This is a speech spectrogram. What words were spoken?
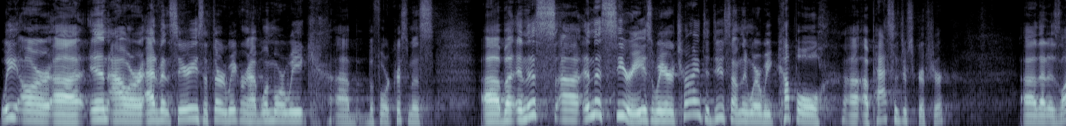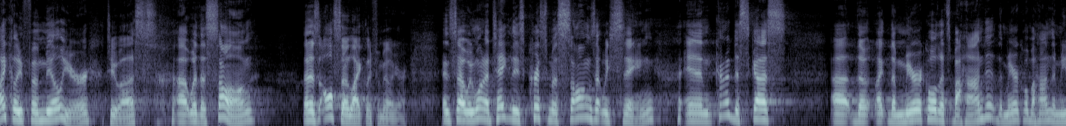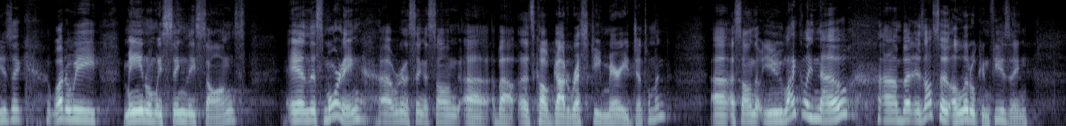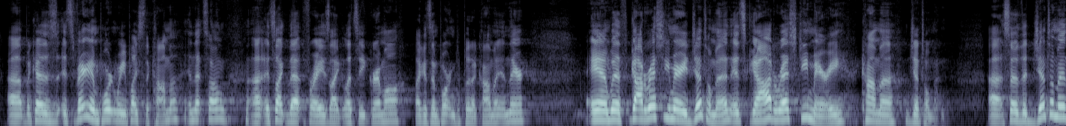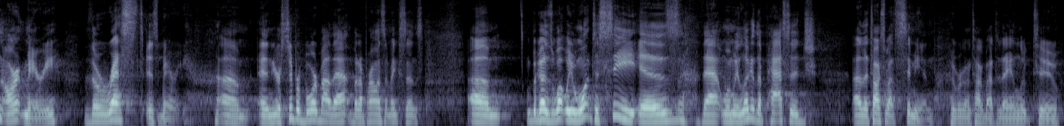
We are uh, in our Advent series, the third week. We're going to have one more week uh, before Christmas. Uh, but in this, uh, in this series, we're trying to do something where we couple uh, a passage of Scripture uh, that is likely familiar to us with a song that is also likely familiar. And so we want to take these Christmas songs that we sing and kind of discuss uh, the, like the miracle that's behind it, the miracle behind the music. What do we mean when we sing these songs? And this morning, uh, we're going to sing a song uh, about, it's called God Rest Ye Merry Gentlemen, uh, a song that you likely know, um, but is also a little confusing. Uh, because it's very important where you place the comma in that song. it's like that phrase, like "Let's eat grandma." Like it's important to put a comma in there. And with God rest ye merry gentlemen, it's God rest ye merry, comma, gentlemen. Uh, so the gentlemen aren't merry, the rest is merry. Um, and you're super bored by that, but I promise it makes sense. Um, because what we want to see is that when we look at the passage uh, that talks about Simeon, who we're going to talk about today in Luke 2,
